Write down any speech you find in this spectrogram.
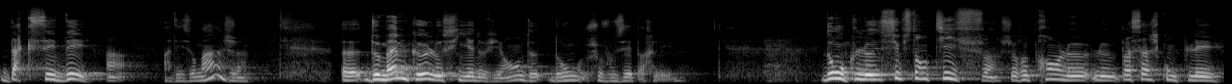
d'accéder à, des hommages, euh, de même que l'oscillet de viande dont je vous ai parlé. Donc le substantif, je reprends le, passage complet,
